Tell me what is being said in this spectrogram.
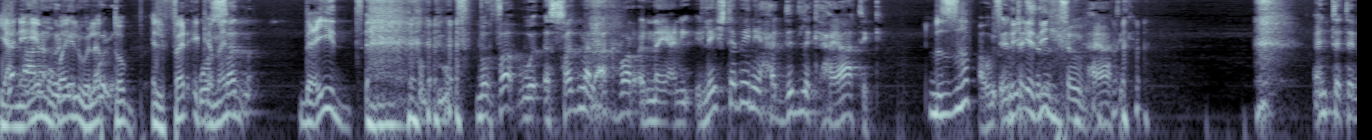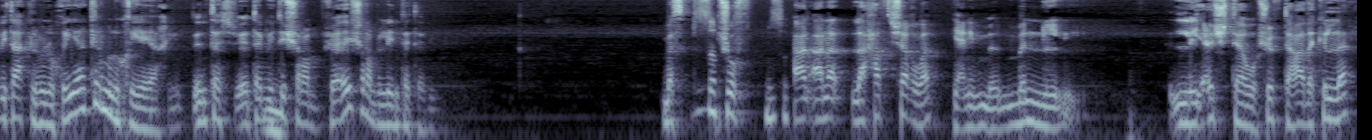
يعني إيه موبايل ولابتوب؟ الفرق كمان بعيد. بالضبط. الصدمه الأكبر انه يعني ليش تبيني احدد لك حياتك؟ بالظبط أو أنت دي. تسوي بحياتك؟ أنت تبي تاكل ملوخية؟ كل ملوخية يا أخي. أنت تبي. تشرب اشرب اللي أنت تبي. بس بالظبط. شوف بالظبط أنا أنا لاحظت شغلة يعني م- من ال- اللي عشته وشفته هذا كله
